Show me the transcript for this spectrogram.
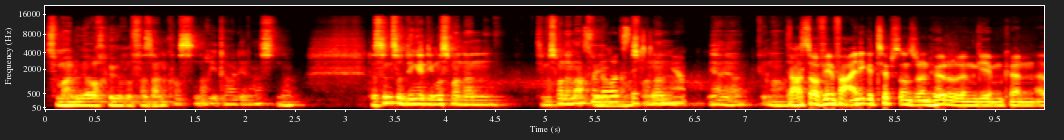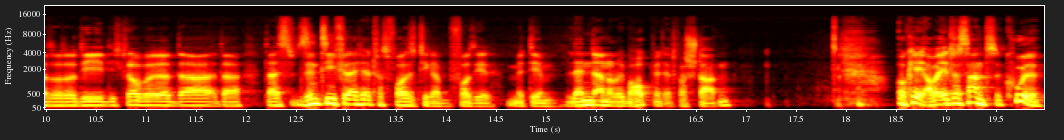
Zumal du ja auch höhere Versandkosten nach Italien hast. Ne? Das sind so Dinge, die muss man dann, die muss man dann abwägen. Berücksichtigen, dann, ja. ja, ja, genau. Da hast du auf jeden Fall einige Tipps unseren Hörerinnen geben können. Also die, ich glaube, da, da, da sind die vielleicht etwas vorsichtiger, bevor sie mit dem Ländern oder überhaupt mit etwas starten. Okay, aber interessant, cool.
